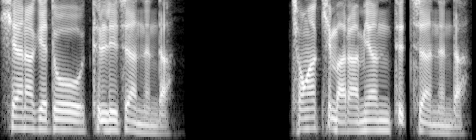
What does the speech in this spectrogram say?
희한하게도 들리지 않는다. 정확히 말하면 듣지 않는다.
